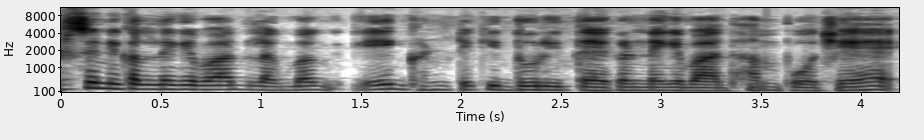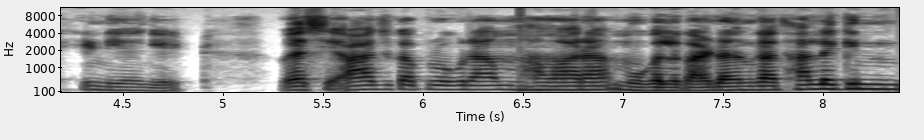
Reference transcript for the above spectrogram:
घर से निकलने के बाद लगभग एक घंटे की दूरी तय करने के बाद हम पहुँचे हैं इंडिया गेट। वैसे आज का प्रोग्राम हमारा मुग़ल गार्डन का था, लेकिन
